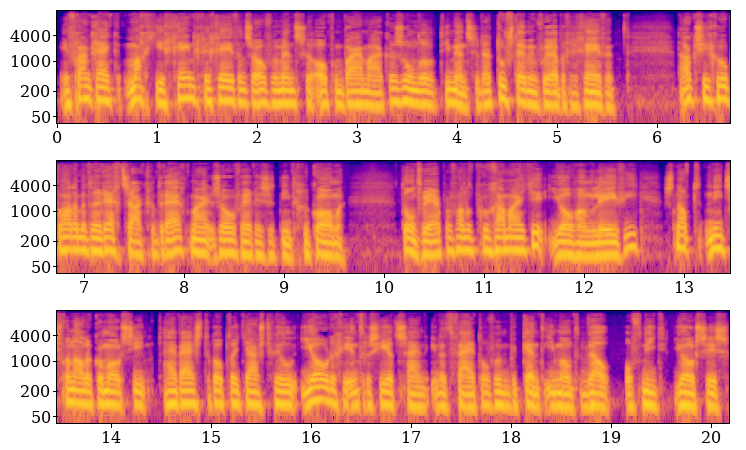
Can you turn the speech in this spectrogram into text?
In Frankrijk mag je geen gegevens over mensen openbaar maken... zonder dat die mensen daar toestemming voor hebben gegeven. De actiegroepen hadden met een rechtszaak gedreigd, maar zover is het niet gekomen. De ontwerper van het programmaatje, Johan Levy, snapt niets van alle commotie. Hij wijst erop dat juist veel Joden geïnteresseerd zijn... in het feit of een bekend iemand wel of niet Joods is.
